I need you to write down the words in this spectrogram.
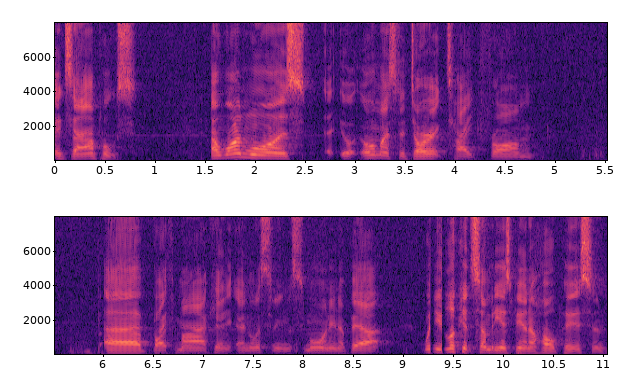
examples. Uh, one was uh, almost a direct take from uh, both Mark and, and listening this morning about when you look at somebody as being a whole person,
